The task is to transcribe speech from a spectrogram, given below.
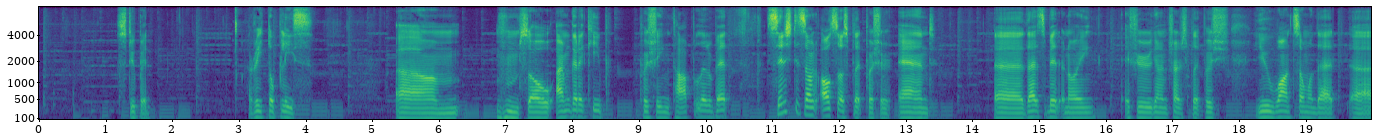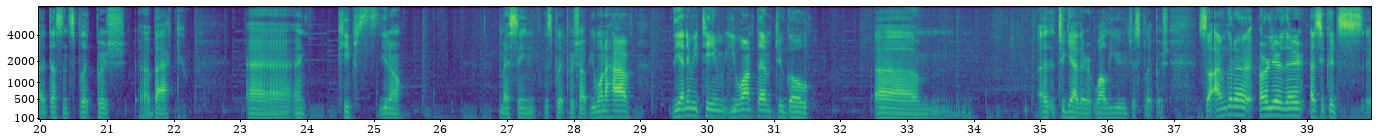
Stupid. Rito, please. Um, so I'm gonna keep pushing top a little bit. Singed is also a split pusher, and uh, that's a bit annoying. If you're gonna try to split push, you want someone that uh, doesn't split push uh, back uh, and keeps, you know, messing the split push up. You want to have the enemy team. You want them to go um, uh, together while you just split push. So I'm gonna earlier there, as you could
